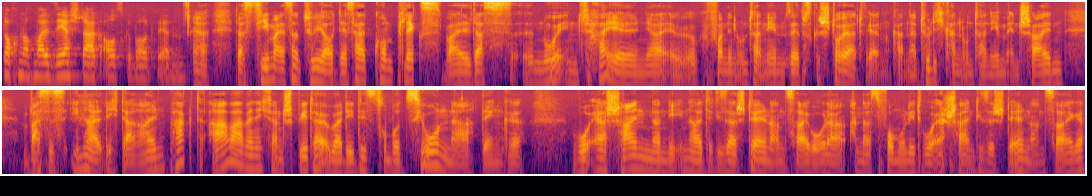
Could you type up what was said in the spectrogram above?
doch nochmal sehr stark ausgebaut werden. Ja, das Thema ist natürlich auch deshalb komplex, weil das äh, nur in Teilen ja äh, von den Unternehmen selbst gesteuert werden kann. Natürlich kann ein Unternehmen entscheiden, was es inhaltlich da reinpackt, aber wenn ich dann später über die Distribution nachdenke, wo erscheinen dann die Inhalte dieser Stellenanzeige oder anders formuliert, wo erscheint diese Stellenanzeige,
